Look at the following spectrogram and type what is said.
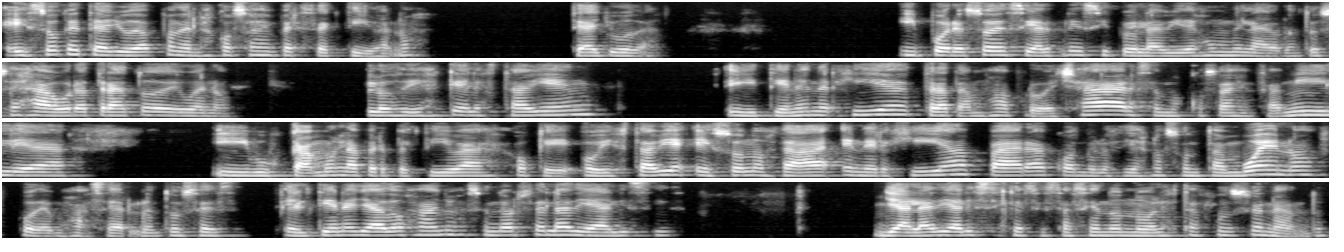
eso que te ayuda a poner las cosas en perspectiva, ¿no? Te ayuda. Y por eso decía al principio, la vida es un milagro. Entonces ahora trato de, bueno, los días que él está bien y tiene energía, tratamos de aprovechar, hacemos cosas en familia, y buscamos la perspectiva, ok, hoy está bien, eso nos da energía para cuando los días no son tan buenos, podemos hacerlo. Entonces, él tiene ya dos años haciéndose la diálisis, ya la diálisis que se está haciendo no le está funcionando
